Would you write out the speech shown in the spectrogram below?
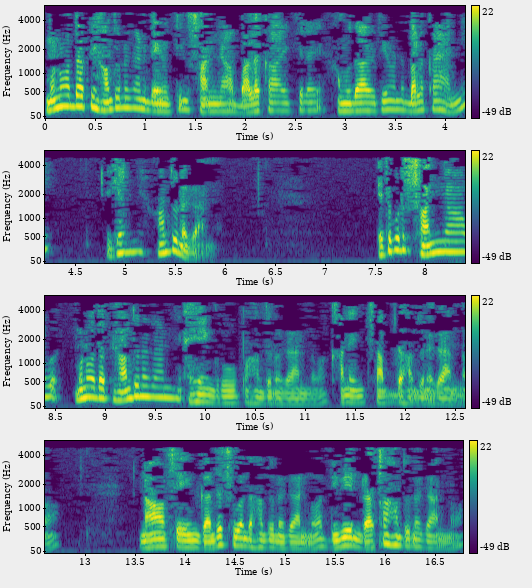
මොනවද අපි හඳුනගන්නේ දැන් ඉතින් සංඥා බලකාය කියලා හමුදාවේ කියනවනේ බලකායන්නේ. ඒ කියන්නේ හඳුන ගන්න. එතකොට සංඥාව මොනවද අපි හඳුනගන්නේ? ඇහෙන් රූප හඳුන ගන්නවා, කනෙන් ශබ්ද හඳුන ගන්නවා, නාසයෙන් ගඳ සුවඳ හඳුන ගන්නවා, දිවෙන් රස හඳුන ගන්නවා,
